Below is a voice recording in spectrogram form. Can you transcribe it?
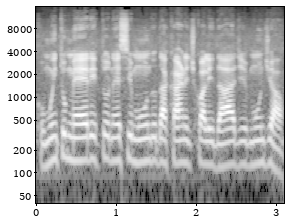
com muito mérito nesse mundo da carne de qualidade mundial.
